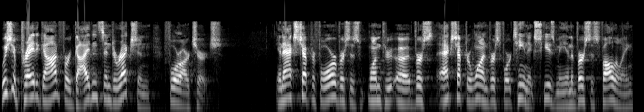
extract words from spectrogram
We should pray to God for guidance and direction for our church. In Acts chapter 4, verses 1 through, uh, verse, Acts chapter 1, verse 14, excuse me, in the verses following,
